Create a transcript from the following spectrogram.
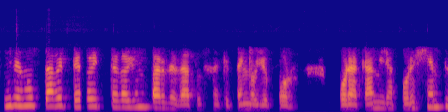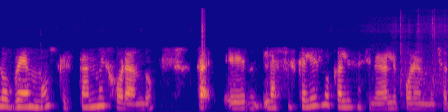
sí vemos, David, te doy, te doy un par de datos que tengo yo por, por acá. Mira, por ejemplo, vemos que están mejorando, eh, las fiscalías locales en general le ponen mucha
